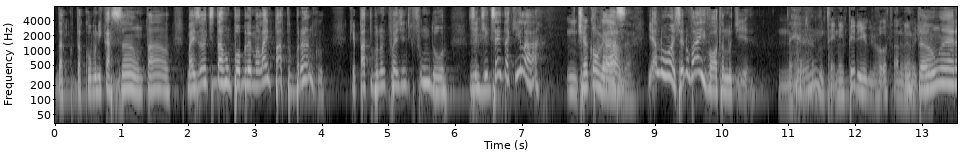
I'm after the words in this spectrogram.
da, da, comunicação tal. Mas antes dava um problema lá em Pato Branco, porque Pato Branco foi a gente que fundou. Você uhum. tinha que sair daqui lá. Não tinha conversa. E é longe, você não vai e volta no dia. É. Não tem nem perigo de voltar no mesmo então, dia. Então era,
